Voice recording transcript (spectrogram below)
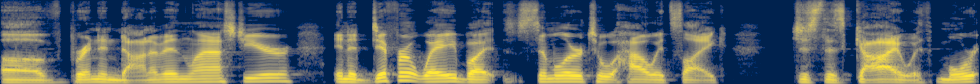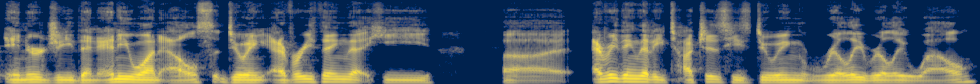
of Brendan Donovan last year in a different way, but similar to how it's like just this guy with more energy than anyone else doing everything that he uh everything that he touches he's doing really really well.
